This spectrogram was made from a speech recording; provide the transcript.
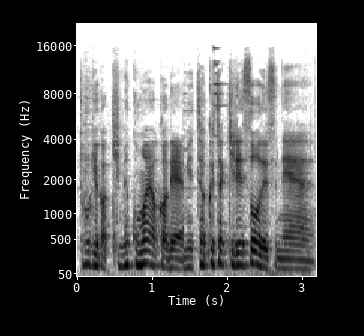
峠がきめ細やかでめちゃくちゃ切れそうですね。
